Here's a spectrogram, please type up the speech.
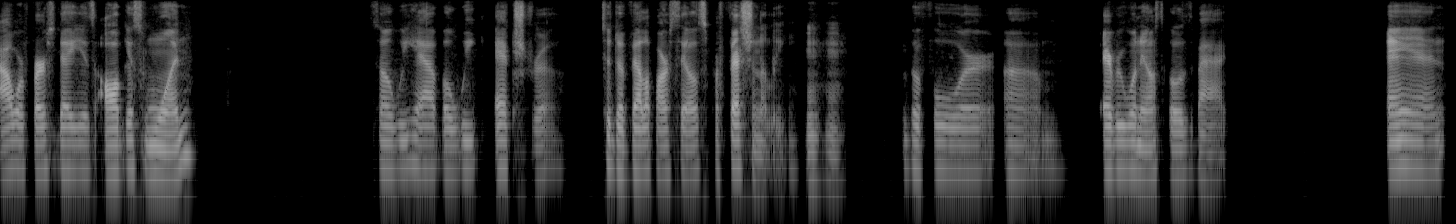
our first day is August 1. So we have a week extra to develop ourselves professionally hmm before um, everyone else goes back. And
